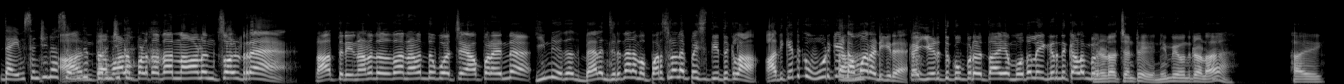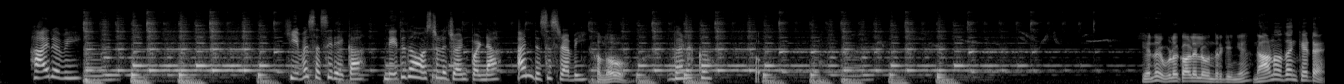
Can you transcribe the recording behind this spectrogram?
தயவு செஞ்சு நான் சொல்றது அந்த புரிஞ்சுக்க. வாழைப்பழத்தை தான் நானும் சொல்றேன். ராத்திரி நடந்தது தான் நடந்து போச்சு அப்புறம் என்ன? இன்னும் ஏதாவது பேலன்ஸ் இருந்தா நம்ம பர்சனலா பேசி தீர்த்துக்கலாம். அதுக்கு எதுக்கு ஊருக்கே ஆ. டமார் அடிக்கிற? கை எடுத்து கும்புற தாய முதல்ல இங்க இருந்து கிளம்பு. என்னடா சண்டு நிம்மி வந்துட்டாளா? Hi hi Ravi. இவ சசிரேகா. நேத்து தான் ஹாஸ்டல்ல ஜாயின் பண்ணா. And this is Ravi hello வணக்கம். என்ன இவ்வளவு காலையில வந்திருக்கீங்க? நானும் தான் கேட்டேன்.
